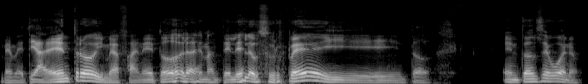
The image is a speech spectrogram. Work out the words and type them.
me metí adentro y me afané todo, la desmantelé, la usurpé y todo. Entonces, bueno.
